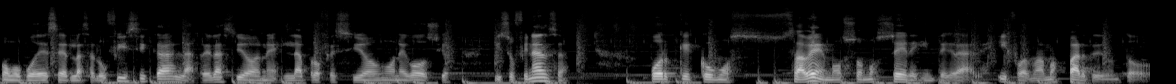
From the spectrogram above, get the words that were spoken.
como puede ser la salud física, las relaciones, la profesión o negocio y su finanza. Porque como sabemos, somos seres integrales y formamos parte de un todo.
